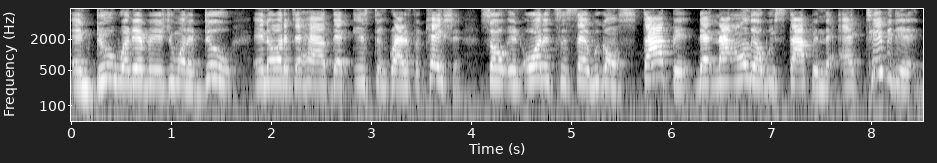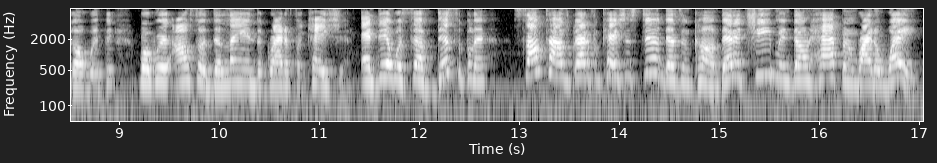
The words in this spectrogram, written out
and do whatever it is you want to do in order to have that instant gratification. So, in order to say we're going to stop it, that not only are we stopping the activity that go with it, but we're also delaying the gratification. And then with self discipline, sometimes gratification still doesn't come. That achievement don't happen right away.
